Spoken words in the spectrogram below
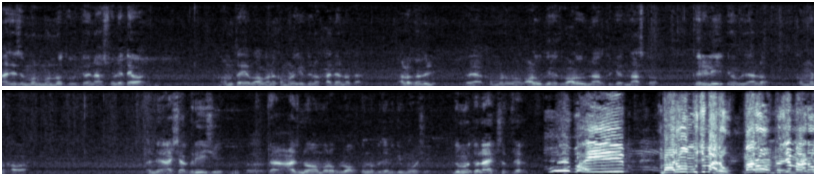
આજે જમવાનું મન નહોતું તો નાસ્તો લેતા આવ્યા. આમ તો બાબાને ખમણ કીધું ને ખાધા નહોતા. હાલો ફેમિલી હવે આ ખમણમાં વાળું કર્યું વાળું નાસ્તો કે નાસ્તો. કરી લઈએ તો બધા. હાલો ખમણ ખાવા. અને આશા કરીએ છીએ કે આજનો અમારો બ્લોગ તમને બધાને ગીમો છે ગમ્યો તો લાઈક સબસ્ક્રાઇબ ઓ ભાઈ મારો મુજે મારો મારો મુજે મારો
